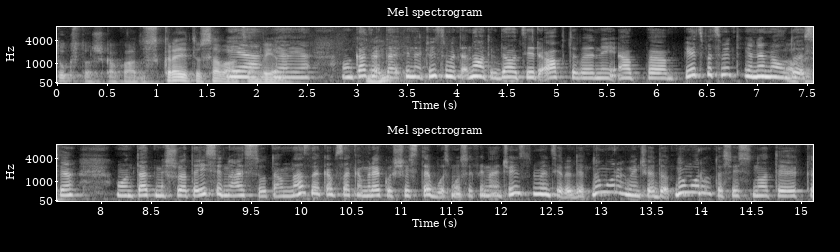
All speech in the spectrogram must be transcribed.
tūkstoši kaut kādus kredītus savācat jā, vienā. Jā, jā. Un katrā mm. finanšu instrumentā nav tik daudz, ir aptuveni ap 15, ja nemaldos. Okay. Ja? Un tad mēs šo izsinu aizsūtām Nasdaqam, sakam, reku, šis te būs mūsu finanšu instruments, iedodiet numuru, viņš iedod numuru, tas viss notiek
